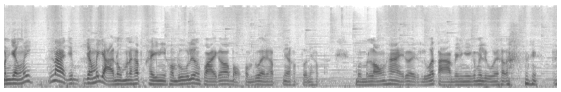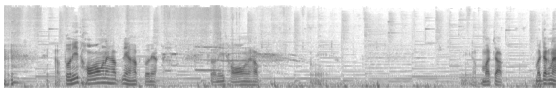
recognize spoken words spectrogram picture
มันยังไม่น่าจะยังไม่หย่านมนะครับ ใครมีความรู้เรื่องควายก็บอกผมด้วยนะครับ เนี่ยครับตัวนี้ครับ เหมือนมันร้องไห้ด้วย หรือว่าตามเป็นอย่างนี้ก็ไม่รู้นะครับ ครับตัวนี้ท้องนะครับเนี่ยครับตัวเนี้ยตัวนี้ท้องนะครับนี่ครับมาจากมาจากไหน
